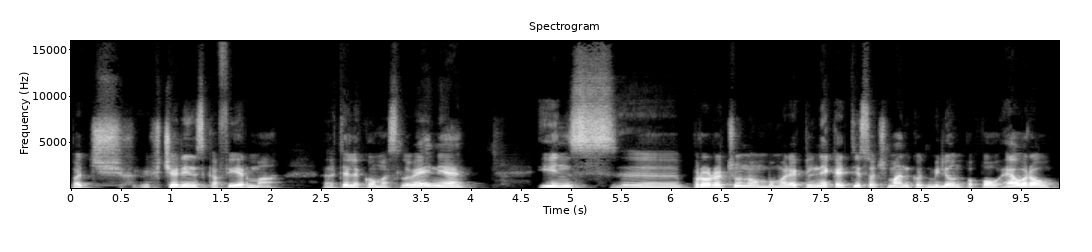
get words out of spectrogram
pač hčerinska firma Telekoma Slovenije. In s eh, proračunom, bomo rekli, nekaj tisoč manj kot milijon pa pol evrov,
